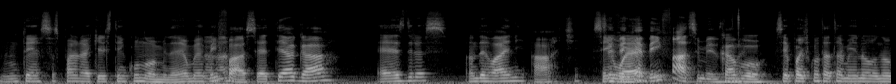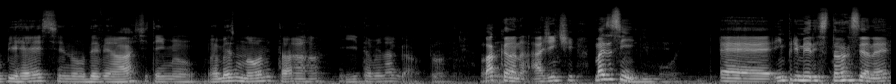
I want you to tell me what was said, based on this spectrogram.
não tenho essas paradas que eles têm com nome, né? O meu é bem Aham. fácil. É TH, Esdras, underline, arte. Sem Você vê que é bem fácil mesmo. né? Acabou. Você pode contar também no, no Behance, no DeviantArt, tem meu... É o mesmo nome, tá? Aham. E também na Galo, pronto. Bacana. A gente... Mas assim, é, em primeira instância, né?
